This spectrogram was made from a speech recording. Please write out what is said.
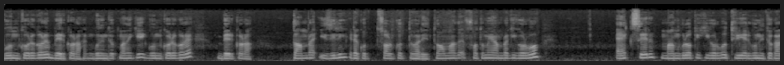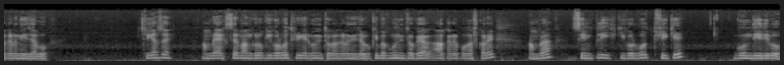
গুণ করে করে বের করা। গুণিতক মানে কি? গুণ করে করে বের করা। তো আমরা ইজিলি এটা সলভ করতে পারি। তো আমাদের প্রথমে আমরা কি করব? এক্সের মানগুলোকে কি করব? থ্রি এর গুণিতক আকারে নিয়ে যাব। ঠিক আছে? আমরা এক্সের মানগুলো কি করব? থ্রি এর গুণিতক আকারে নিয়ে যাব। কীভাবে গুণিতক আকারে প্রকাশ করে? আমরা সিম্পলি কি করব? থ্রিকে গুণ দিয়ে দিব।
